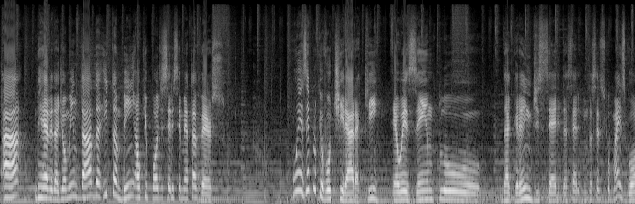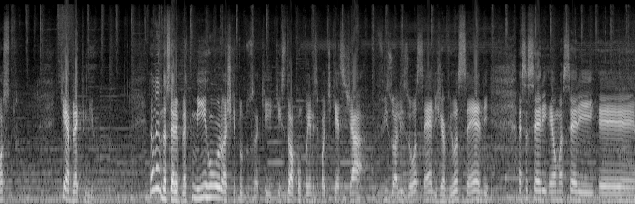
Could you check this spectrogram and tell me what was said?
à realidade aumentada e também ao que pode ser esse metaverso. O exemplo que eu vou tirar aqui é o exemplo da grande série, da série, uma das séries que eu mais gosto, que é Black Mirror. Eu lembro da série Black Mirror, acho que todos aqui que estão acompanhando esse podcast já visualizou a série, já viu a série. Essa série é uma série é,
